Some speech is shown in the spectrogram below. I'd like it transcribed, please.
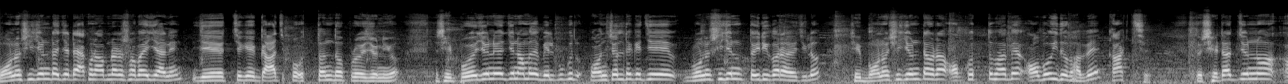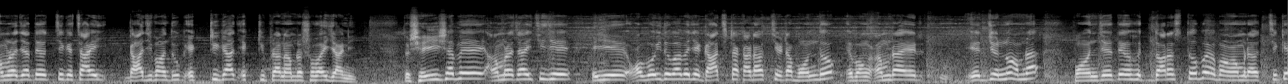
বনসৃজনটা যেটা এখন আপনারা সবাই জানেন, যে হচ্ছে গিয়ে গাছ অত্যন্ত প্রয়োজনীয়। তো সেই প্রয়োজনীয় জন্য আমাদের বেলপুকুর অঞ্চল থেকে যে বনসৃজন তৈরি করা হয়েছিল, সেই বনসৃজনটা ওরা অকথ্যভাবে, অবৈধভাবে কাটছে। তো সেটার জন্য আমরা যাতে হচ্ছে চাই গাছ বাঁধুক, একটি গাছ, একটি প্রাণ, আমরা সবাই জানি। তো সেই হিসাবে আমরা চাইছি যে এই যে অবৈধভাবে যে গাছটা কাটা হচ্ছে এটা বন্ধ হোক এবং আমরা এর এর জন্য আমরা পঞ্চায়েতে দ্বারস্থ হব এবং আমরা হচ্ছে কি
